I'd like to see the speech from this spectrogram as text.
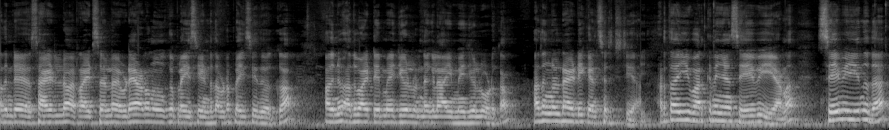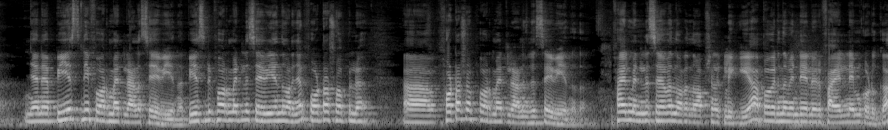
അതിന്റെ സൈഡിലോ റൈറ്റ് സൈഡിലോ എവിടെയാണോ നിങ്ങൾക്ക് പ്ലേസ് ചെയ്യേണ്ടത് അവിടെ പ്ലേസ് ചെയ്ത് വെക്കുക. അതിന് അതുമായിട്ട് ഇമേജുകൾ ഉണ്ടെങ്കിൽ ആ ഇമേജുകൾ കൊടുക്കാം. അത് നിങ്ങളുടെ ഐ ഡിക്ക് അനുസരിച്ച് ചെയ്യാം. അടുത്ത ഈ വർക്കിനെ ഞാൻ സേവ് ചെയ്യുകയാണ്. സേവ് ചെയ്യുന്നത് ഞാൻ പി എസ് ഡി ഫോർമാറ്റിലാണ് സേവ് ചെയ്യുന്നത്. പി എസ് ഡി ഫോർമാറ്റിൽ സേവ് ചെയ്യുന്നത് പറഞ്ഞാൽ ഫോട്ടോഷോപ്പിൽ ഫോട്ടോഷോപ്പ് ഫോർമാറ്റിലാണ് ഇത് സേവ് ചെയ്യുന്നത്. ഫയൽ മെനുവിൽ സേവ് എന്ന് പറയുന്ന ഓപ്ഷനിൽ ക്ലിക്ക് ചെയ്യുക. അപ്പോൾ വരുന്ന വിൻഡോയിൽ ഒരു ഫയൽ നെയിം കൊടുക്കുക.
